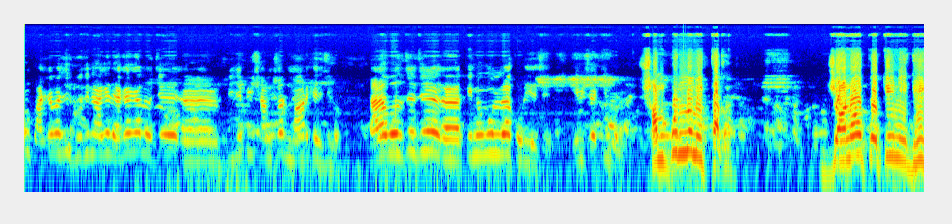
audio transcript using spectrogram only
এবং পাশাপাশি দুদিন আগে দেখা গেল যে বিজেপি সাংসদ মার খেয়েছিল। তারা বলছে যে তৃণমূলরা করিয়েছে। এই বিষয়ে কি বলবেন? সম্পূর্ণ মিথ্যা কথা। জনপ্রতিনিধি,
